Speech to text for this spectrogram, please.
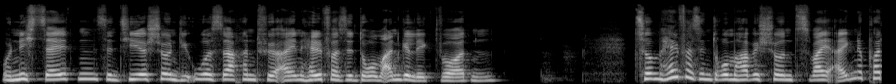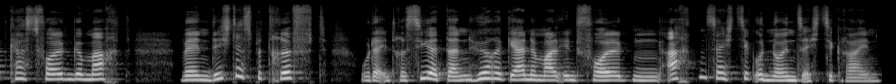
Und nicht selten sind hier schon die Ursachen für ein Helfersyndrom angelegt worden. Zum Helfersyndrom habe ich schon zwei eigene Podcast-Folgen gemacht. Wenn dich das betrifft oder interessiert, dann höre gerne mal in Folgen 68 und 69 rein.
